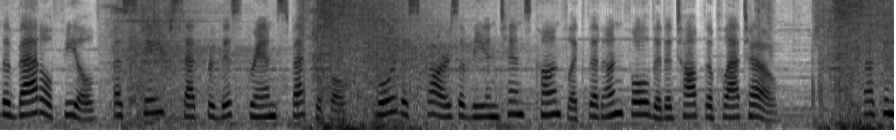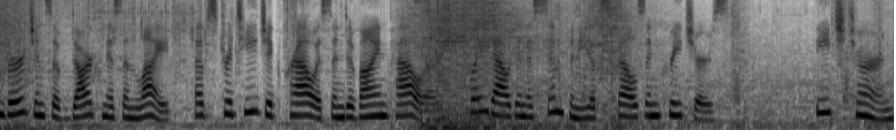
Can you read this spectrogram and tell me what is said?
The battlefield, a stage set for this grand spectacle, bore the scars of the intense conflict that unfolded atop the plateau. A convergence of darkness and light, of strategic prowess and divine power, played out in a symphony of spells and creatures. Each turn,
